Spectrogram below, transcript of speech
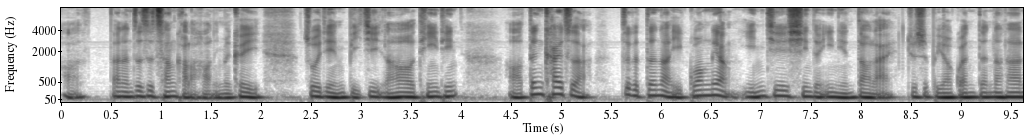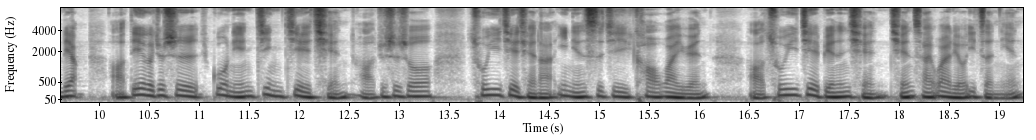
啊，当然这是参考了哈，你们可以做一点笔记，然后听一听啊，灯开着啊。这个灯啊，以光亮迎接新的一年到来，就是不要关灯，让它亮啊。第二个就是过年进借钱啊，就是说初一借钱啊，一年四季靠外援啊。初一借别人钱，钱财外流一整年。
